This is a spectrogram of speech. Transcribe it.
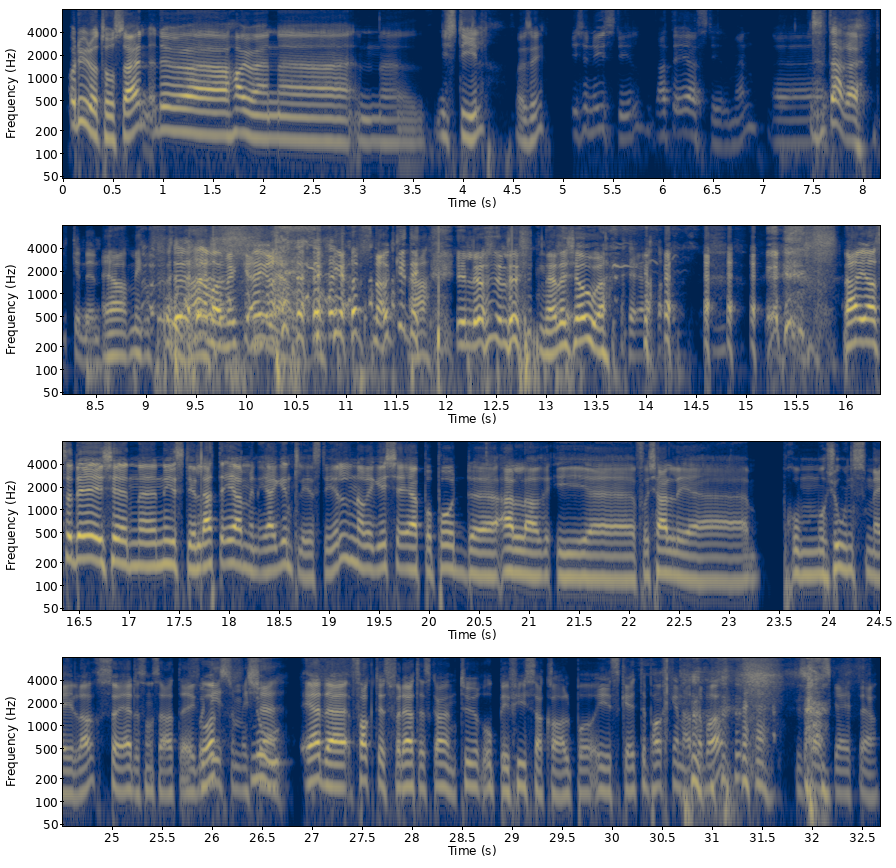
Og du da, Torstein? Du uh, har jo en, uh, en uh, ny stil, får jeg si. Ikke ny stil. Dette er stilen min. Eh, Der er pikken din. Ja, mikrofonen. Det var mye. Jeg jeg har snakket Ja. i, i løse luften hele showet. Nei, altså, det er ikke en ny stil. Dette er min egentlige stil når jeg ikke er på pod eller i forskjellige promosjonsmailer, så er det sånn at jeg går. de som ikke Nå er det faktisk fordi at jeg skal en tur opp i Fysakral på, i skateparken etterpå. Du skal skate, ja.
